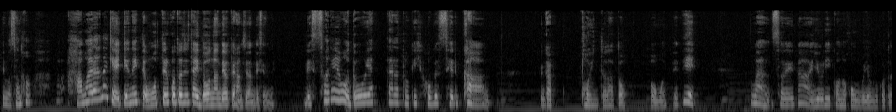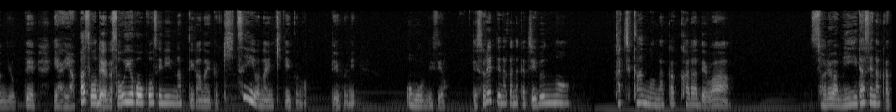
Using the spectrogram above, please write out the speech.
でもその、はまらなきゃいけないって思ってること自体どうなんだよって話なんですよね。で、それをどうやったら解きほぐせるかがポイントだと思ってて、まあ、それがよりこの本を読むことによって、いや、やっぱそうだよな、そういう方向性になっていかないときついよな、生きていくのっていうふうに思うんですよ。で、それってなかなか自分の価値観の中からでは、それは見出せなかっ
